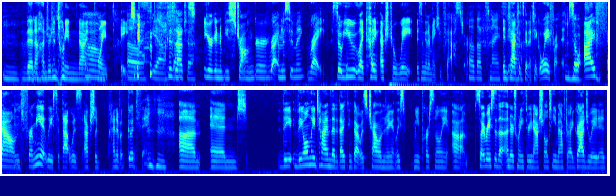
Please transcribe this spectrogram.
than 129.8. Oh, yeah. Because gotcha. that's you're going to be stronger. Right. I'm assuming. Right. So you like cutting extra weight isn't going to make you faster. Oh, that's nice. In fact, it's going to take away from it. So I found, for me at least, that that was actually kind of a good thing. Um, and the the only time that I think that was challenging, at least me personally, um, so I raced at the under twenty three national team after I graduated,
